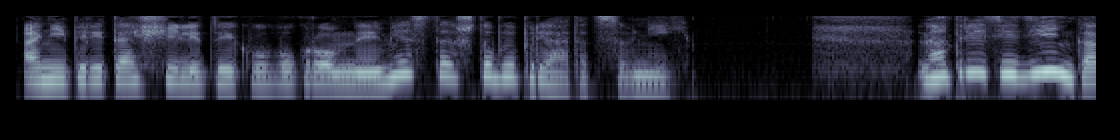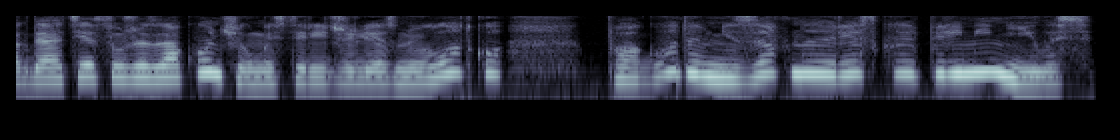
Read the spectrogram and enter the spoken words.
Они перетащили тыкву в укромное место, чтобы прятаться в ней. На третий день, когда отец уже закончил мастерить железную лодку, погода внезапно резко переменилась.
